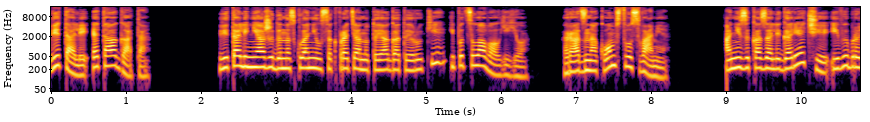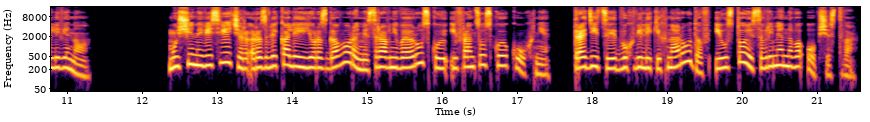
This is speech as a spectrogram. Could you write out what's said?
Виталий, это Агата». Виталий неожиданно склонился к протянутой Агатой руке и поцеловал ее. «Рад знакомству с вами». Они заказали горячее и выбрали вино. Мужчины весь вечер развлекали ее разговорами, сравнивая русскую и французскую кухни, традиции двух великих народов и устои современного общества.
